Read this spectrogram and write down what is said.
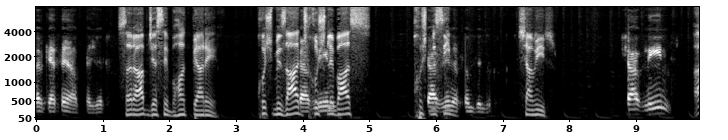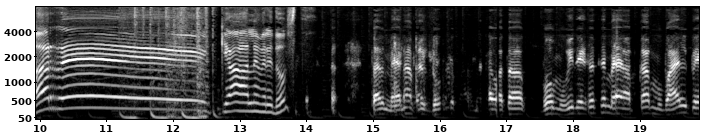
सर कैसे हैं आप? खैरियत। सर आप जैसे बहुत प्यारे खुश मिजाज खुश। लिबास खुश नसीब। शामिर। शाजनीन अरे! क्या हाल है मेरे दोस्त? सर मैं ना अपने दोस्त के पास बैठा हुआ था। वो मूवी देख रहे थे। मैं आपका मोबाइल पे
